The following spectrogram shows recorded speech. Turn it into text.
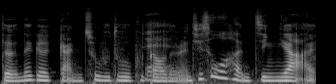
的那个感触度不高的人，其实我很惊讶哎，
